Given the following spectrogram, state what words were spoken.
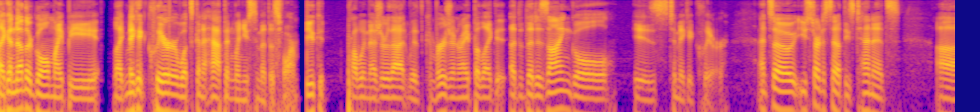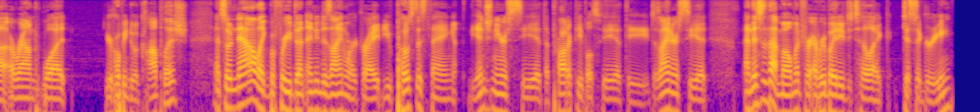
Like another goal might be like make it clear what's going to happen when you submit this form. You could probably measure that with conversion, right? But like uh, the design goal is to make it clear. And so you start to set up these tenets uh, around what you're hoping to accomplish. And so now, like before you've done any design work, right? You post this thing, the engineers see it, the product people see it, the designers see it, and this is that moment for everybody to, to like disagree,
